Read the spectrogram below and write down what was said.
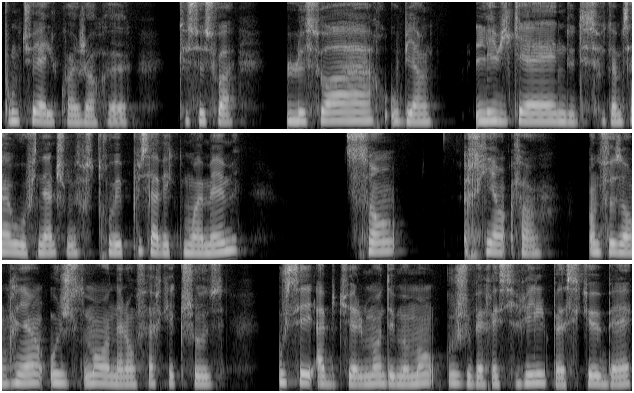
ponctuels, quoi. Genre que ce soit le soir ou bien les week-ends ou des trucs comme ça où au final je me suis retrouvée plus avec moi-même sans rien, enfin en ne faisant rien ou justement en allant faire quelque chose. Ou c'est habituellement des moments où je verrai Cyril parce que ben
